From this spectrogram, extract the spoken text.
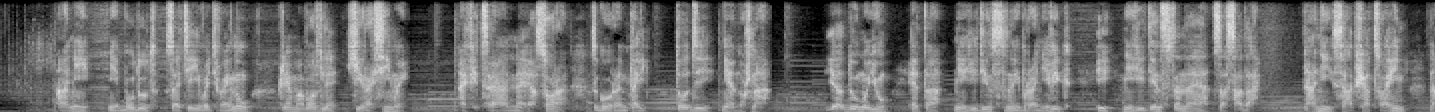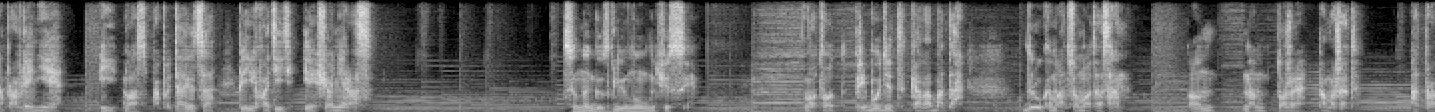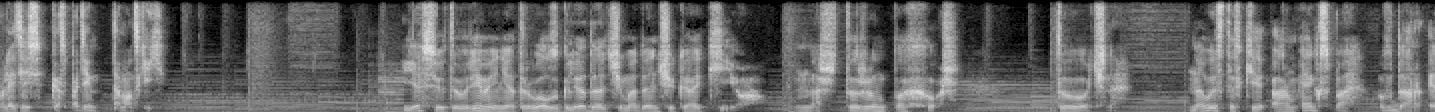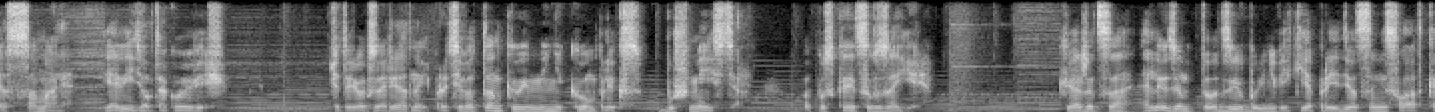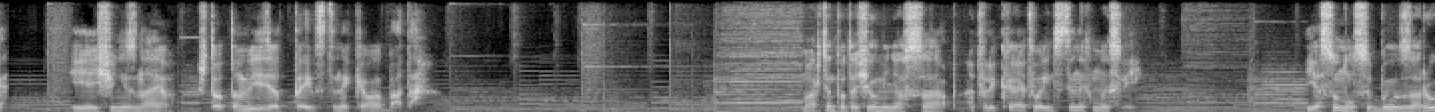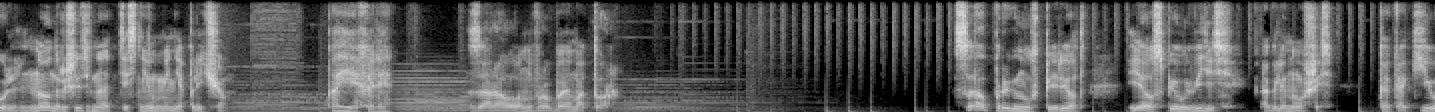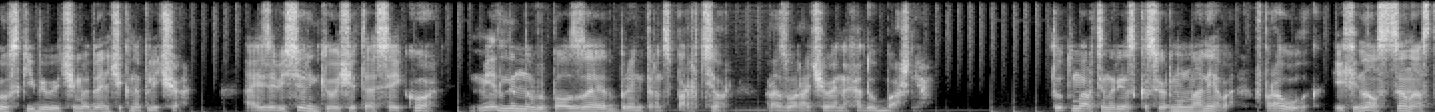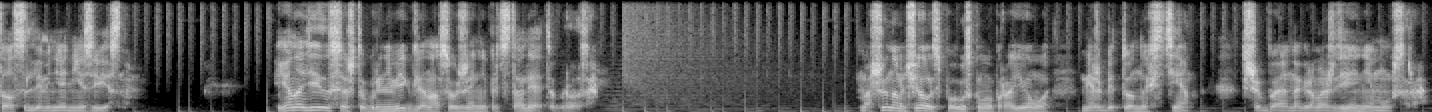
Они не будут затеивать войну прямо возле Хиросимы. Официальная ссора с Гурентой Тодзи не нужна. Я думаю, это не единственный броневик и не единственная засада. Они сообщат своим направление и вас попытаются перехватить еще не раз. Цунага взглянул на часы. Вот-вот прибудет Кавабата, друг Амацумото-сан. Он нам тоже поможет. Отправляйтесь, господин Таманский. Я все это время не отрывал взгляда от чемоданчика Акио. На что же он похож? Точно. На выставке Arm Expo в Дар-эс-Самале я видел такую вещь. Четырехзарядный противотанковый мини-комплекс «Бушмейстер» выпускается в Заире. кажется, людям Тодзи в броневике придется несладко. Я еще не знаю, что там везет таинственный Кавабата. Мартин потащил меня в Сааб, отвлекая от воинственных мыслей. Я сунулся был за руль, но он решительно оттеснил меня плечом. «Поехали», – заорал он, врубая мотор. Сааб прыгнул вперед, и я успел увидеть, оглянувшись, как Акио вскидывает чемоданчик на плечо, а из-за веселенького щита Сейко медленно выползает бронетранспортер, разворачивая на ходу башню. Тут Мартин резко свернул налево, в проулок, и финал сцены остался для меня неизвестным. Я надеялся, что броневик для нас уже не представляет угрозы. Машина мчалась по узкому проему межбетонных стен, сшибая нагромождение мусора.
